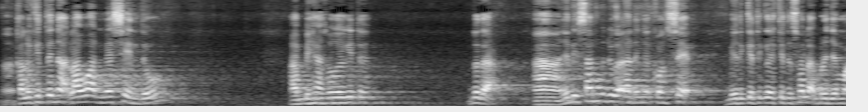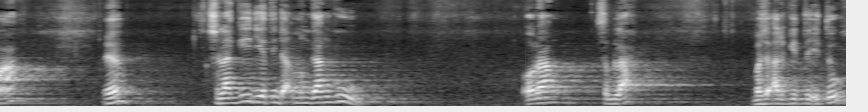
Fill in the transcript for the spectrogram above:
Ha, Kalau kita nak lawan mesin tu Habis suara kita. Betul tak? Ha, jadi sama juga dengan konsep Bila ketika kita solat berjemaah ya, Selagi dia tidak mengganggu Orang sebelah Bacaan kita itu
